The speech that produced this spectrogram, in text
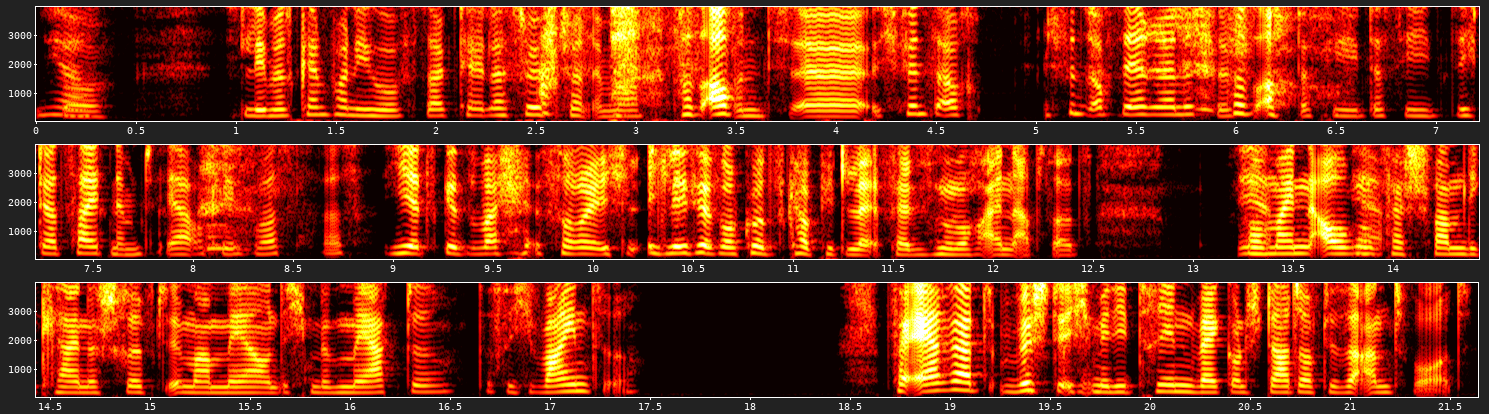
So. Ja. Das Leben ist kein Ponyhof, sagt Taylor Swift schon immer. Pass auf, Und äh, ich finde es auch, ich find's auch sehr realistisch, dass sie, dass sie sich da Zeit nimmt. Ja, okay, was? Was? Jetzt geht's weiter. Sorry, ich, ich lese jetzt noch kurz Kapitel fertig, ist nur noch ein Absatz. Vor Ja, meinen Augen ja. verschwamm die kleine Schrift immer mehr und ich bemerkte, dass ich weinte. Verärgert wischte ich mir die Tränen weg und starrte auf diese Antwort.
